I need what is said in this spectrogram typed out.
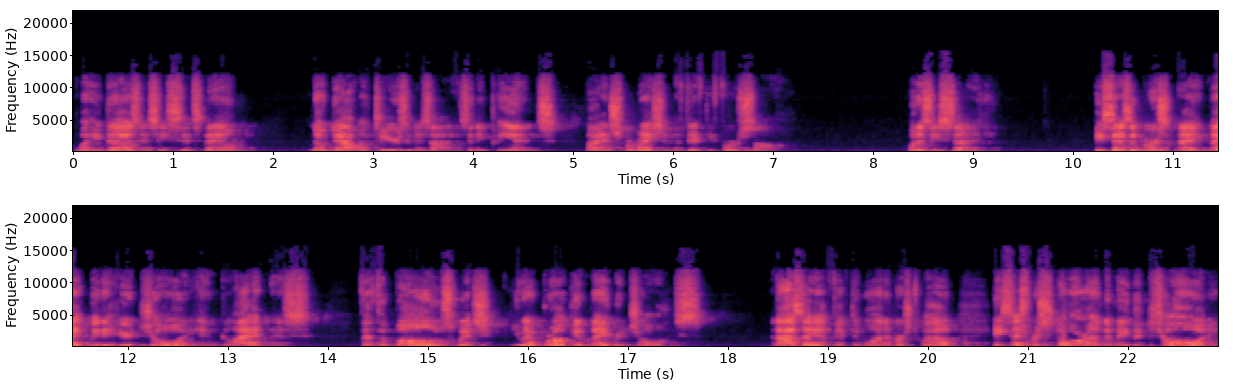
what he does is he sits down, no doubt with tears in his eyes, and he pens by inspiration the 51st Psalm. What does he say? He says in verse 8, Make me to hear joy and gladness, that the bones which you have broken may rejoice. In Isaiah 51 and verse 12, he says, Restore unto me the joy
